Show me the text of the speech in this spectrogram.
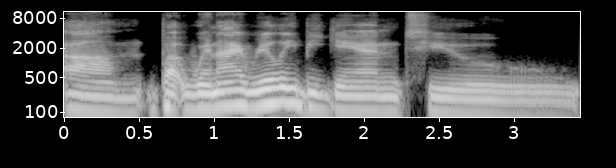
um, but when I really began to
